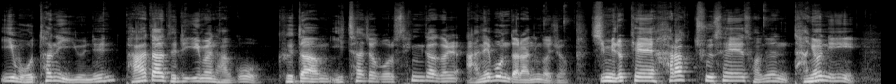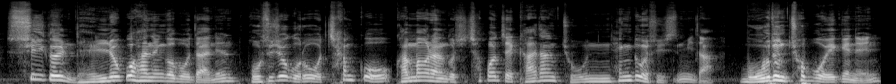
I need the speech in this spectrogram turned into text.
이 못하는 이유는 받아들이기만 하고 그 다음 2차적으로 생각을 안 해본다라는 거죠. 지금 이렇게 하락 추세에서는 당연히 수익을 내려고 하는 것보다는 보수적으로 참고 관망을 하는 것이 첫 번째 가장 좋은 행동일 수 있습니다. 모든 초보에게는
